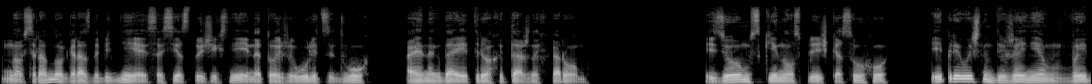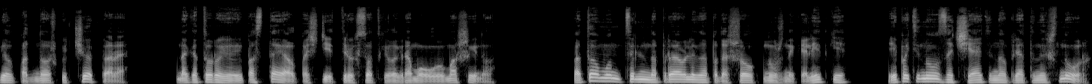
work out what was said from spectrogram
но все равно гораздо беднее соседствующих с ней на той же улице двух, а иногда и трехэтажных хором. Изюм скинул с плеч косуху и привычным движением выбил подножку чоппера, на которую и поставил почти 300-килограммовую машину. Потом он целенаправленно подошел к нужной калитке и потянул за тщательно упрятанный шнур,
